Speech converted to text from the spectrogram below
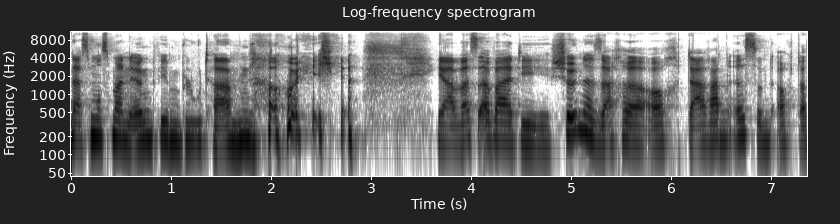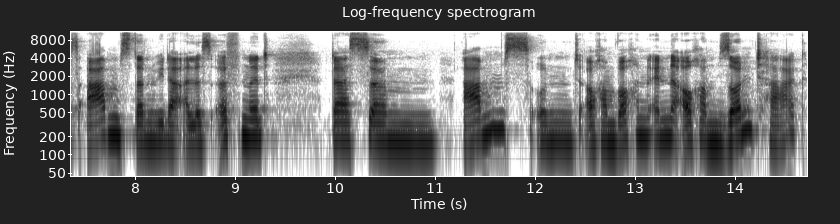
Das muss man irgendwie im Blut haben, glaube ich. Ja, was aber die schöne Sache auch daran ist und auch, dass abends dann wieder alles öffnet, dass ähm, abends und auch am Wochenende, auch am Sonntag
